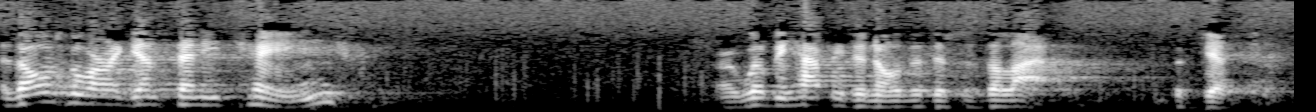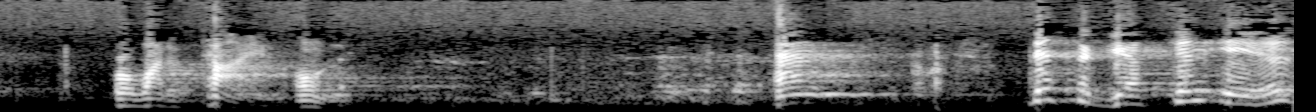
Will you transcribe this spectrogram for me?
Those who are against any change uh, will be happy to know that this is the last suggestion, for want of time only. And this suggestion is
